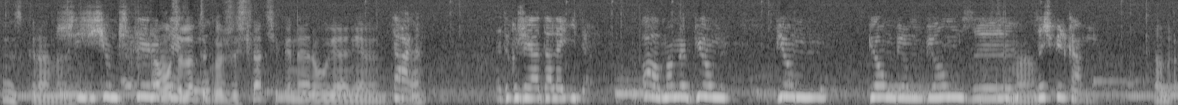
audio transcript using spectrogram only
To jest grane. 64 A może tego. dlatego, że świat się generuje, nie wiem. Tak. nie? Dlatego, że ja dalej idę. O, mamy biom, biom, biom, biom, biom z, Mam. ze świerkami. Dobra.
